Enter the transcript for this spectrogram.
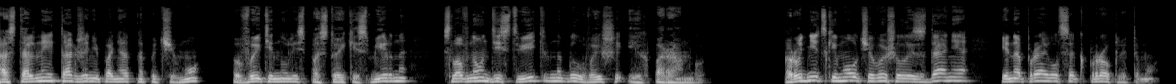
Остальные также непонятно почему вытянулись по стойке смирно, словно он действительно был выше их по рангу. Рудницкий молча вышел из здания и направился к проклятому.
